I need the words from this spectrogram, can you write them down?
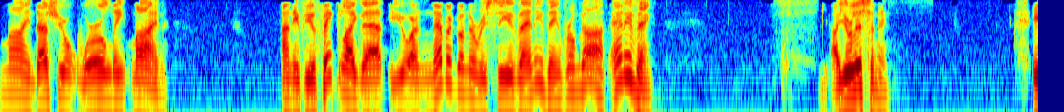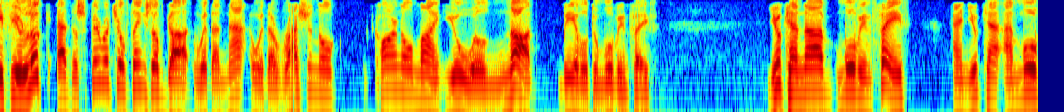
mind. That's your worldly mind. And if you think like that, you are never going to receive anything from God. Anything. Are you listening? If you look at the spiritual things of God with a with a rational carnal mind, you will not be able to move in faith. You cannot move in faith and you can and move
